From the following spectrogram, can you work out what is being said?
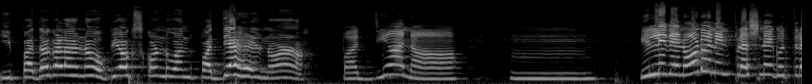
ಈ ಪದಗಳನ್ನು ಉಪಯೋಗಿಸ್ಕೊಂಡು ಒಂದು ಪದ್ಯ ಹೇಳಿ ನೋಡೋಣ. ಪದ್ಯನಾ? ಹ್ಮ್, ಇಲ್ಲಿದೆ ನೋಡು ನಿನ್ ಪ್ರಶ್ನೆಗೆ ಉತ್ತರ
